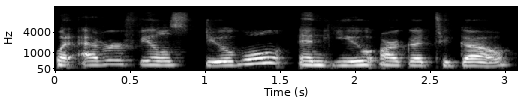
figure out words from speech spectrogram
Whatever feels doable, and you are good to go.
